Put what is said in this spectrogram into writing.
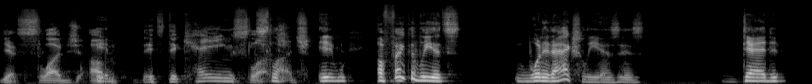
yeah, sludge of It- it's decaying sludge. sludge. It effectively, it's what it actually is is dead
